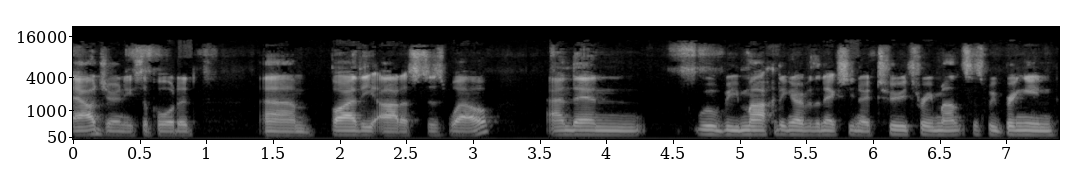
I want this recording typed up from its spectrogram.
our journey supported um, by the artist as well. And then we'll be marketing over the next, you know, two three months as we bring in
